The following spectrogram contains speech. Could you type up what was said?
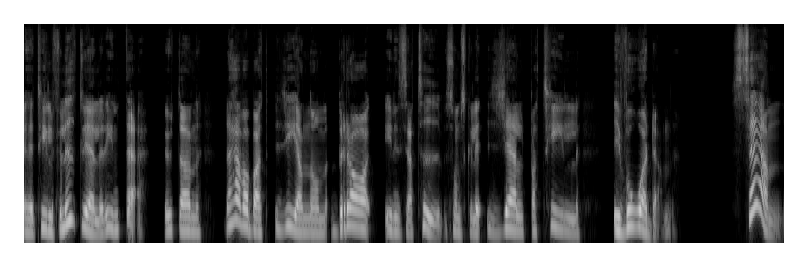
eh, tillförlitliga eller inte. Utan det här var bara ett genombra initiativ som skulle hjälpa till i vården. Sen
